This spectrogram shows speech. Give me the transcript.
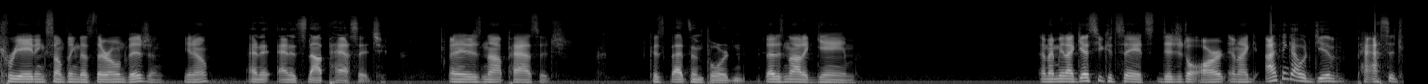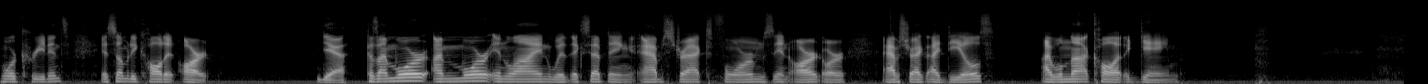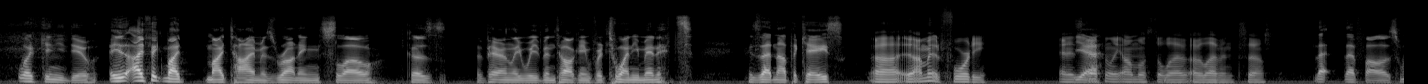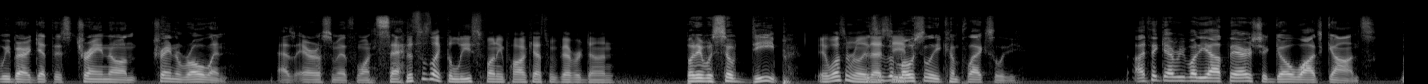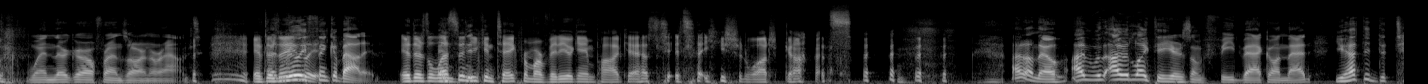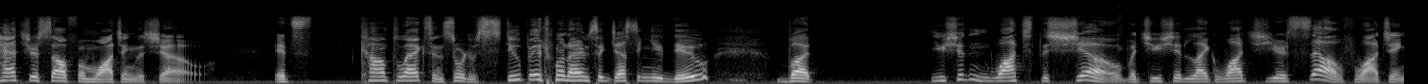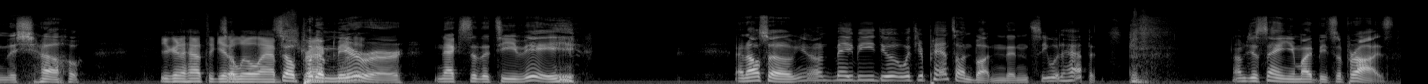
creating something that's their own vision, you know, And it, and it's not passage. and it is not passage because That's important. that is not a game. And I mean, I guess you could say it's digital art, and I I think I would give passage more credence if somebody called it art, Yeah. because I'm more I'm more in line with accepting abstract forms in art or abstract ideals. I will not call it a game. What can you do? I I think my my time is running slow because apparently we've been talking for 20 minutes. Is that not the case? Uh, I'm at 40, and it's Yeah. definitely almost 11. 11 so. That that follows. We better get this train on train rolling, as Aerosmith once said. This was like the least funny podcast we've ever done. But it was so deep. It wasn't really this is deep. emotionally complexity. I think everybody out there should go watch Gantz when their girlfriends aren't around. if there's and really think about it. if there's a lesson you can take from our video game podcast, it's that you should watch Gantz. I don't know. I would I would like to hear some feedback on that. You have to detach yourself from watching the show. It's complex and sort of stupid what I'm suggesting you do, but you shouldn't watch the show, but you should like watch yourself watching the show. You're gonna have to get so, a little abstract. So put a mirror next to the TV. And also, you know, maybe do it with your pants unbuttoned and see what happens. I'm just saying you might be surprised.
